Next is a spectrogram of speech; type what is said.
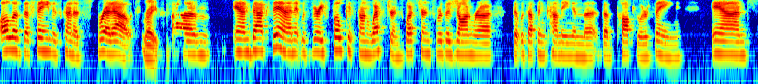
all of the fame is kind of spread out. Right. Um, and back then, it was very focused on westerns. Westerns were the genre that was up and coming and the the popular thing and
